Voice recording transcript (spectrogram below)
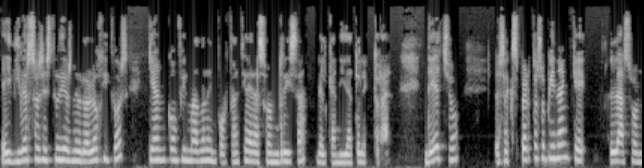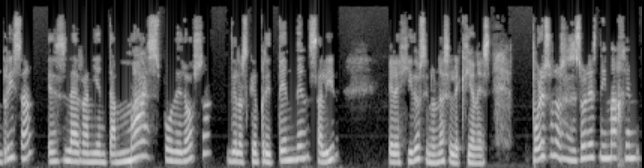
Hay diversos estudios neurológicos que han confirmado la importancia de la sonrisa del candidato electoral. De hecho, los expertos opinan que la sonrisa es la herramienta más poderosa de los que pretenden salir elegidos en unas elecciones. Por eso los asesores de imagen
